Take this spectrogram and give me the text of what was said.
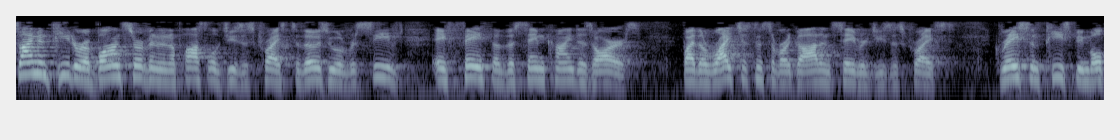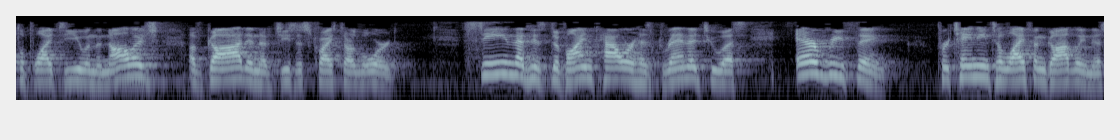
Simon Peter, a bondservant and apostle of Jesus Christ, to those who have received a faith of the same kind as ours, by the righteousness of our God and Savior Jesus Christ. Grace and peace be multiplied to you in the knowledge of God and of Jesus Christ our Lord seeing that his divine power has granted to us everything pertaining to life and godliness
